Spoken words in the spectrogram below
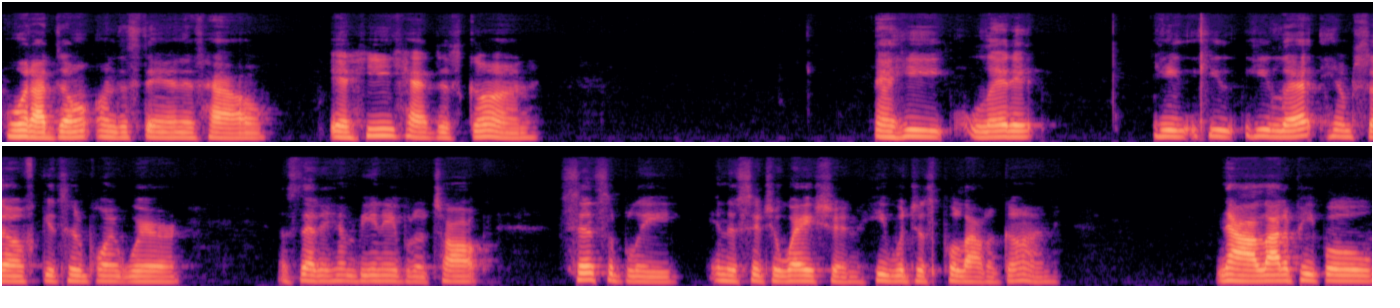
what i don't understand is how if he had this gun and he let it he he he let himself get to the point where instead of him being able to talk sensibly in the situation he would just pull out a gun now a lot of people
